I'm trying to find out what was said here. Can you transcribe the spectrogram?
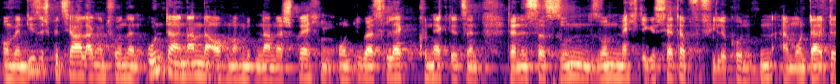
Und wenn diese Spezialagenturen dann untereinander auch noch miteinander sprechen und über Slack connected sind, dann ist das so ein, so ein mächtiges Setup für viele Kunden. Ähm, und da, da,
